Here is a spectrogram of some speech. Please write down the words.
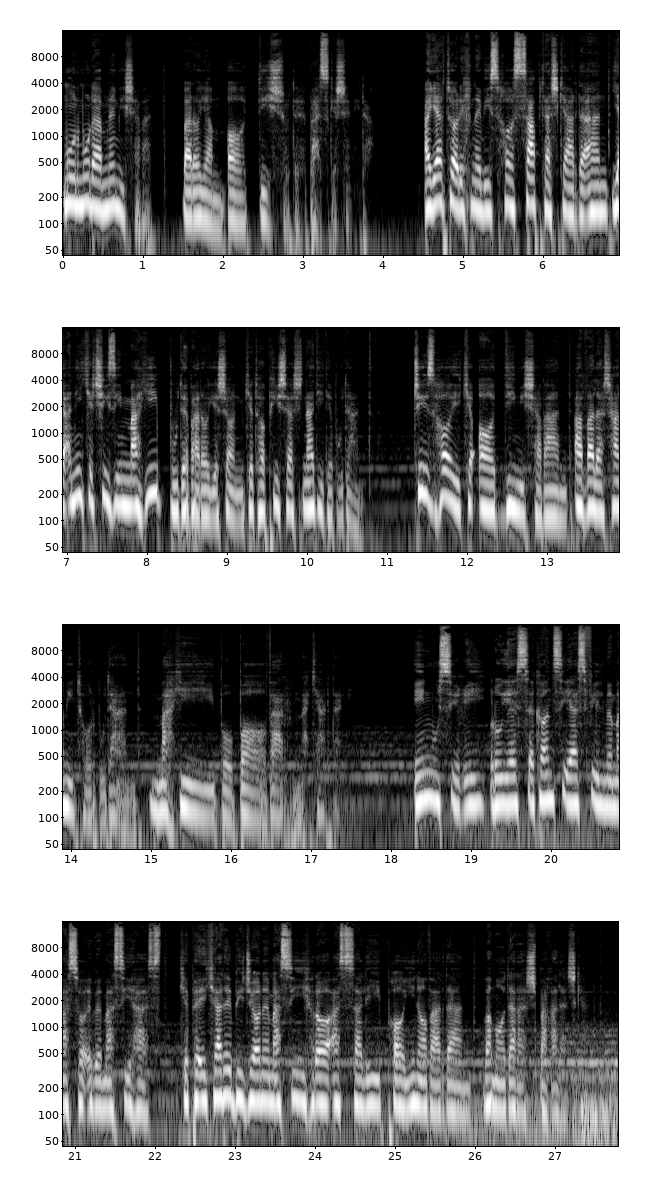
مرمورم نمی شود برایم عادی شده بس که شنیدم. اگر تاریخ نویس ها ثبتش کرده اند یعنی که چیزی مهیب بوده برایشان که تا پیشش ندیده بودند. چیزهایی که عادی می شوند اولش همینطور بودند. مهیب و باور نکردنی. این موسیقی روی سکانسی از فیلم مسائب مسیح است که پیکر بیجان مسیح را از صلیب پایین آوردند و مادرش بغلش کرد.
